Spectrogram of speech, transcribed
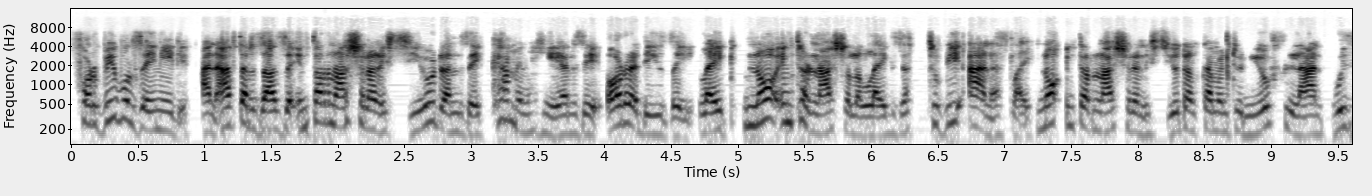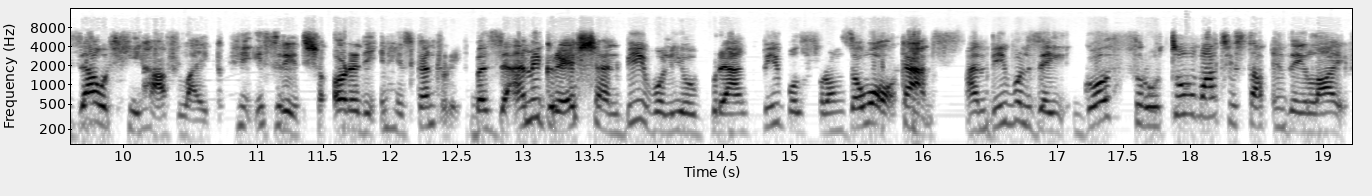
for people they need it. And after that the international students they come in here they already they like no international like that to be honest like no international student coming to newfoundland without he have like he is rich already in his country. But the immigration people you bring people from the war camps and people they go through too much stuff in their life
